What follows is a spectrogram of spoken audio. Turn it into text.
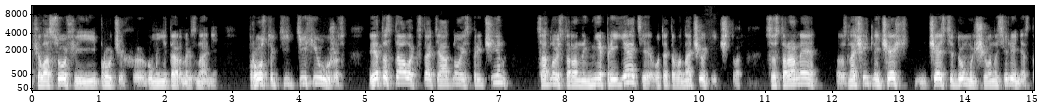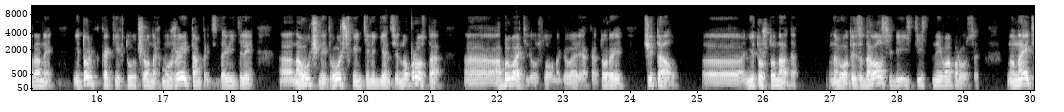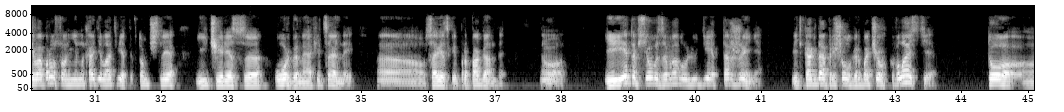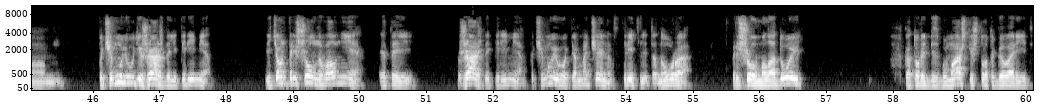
философии и прочих э, гуманитарных знаний. Просто тихий ужас. И это стало, кстати, одной из причин, с одной стороны, неприятия вот этого начетничества со стороны э, значительной части, части думающего населения страны. Не только каких-то ученых мужей, там представителей научной, творческой интеллигенции, но просто э, обывателя, условно говоря, который читал э, не то, что надо, вот, и задавал себе естественные вопросы. Но на эти вопросы он не находил ответы, в том числе и через э, органы официальной э, советской пропаганды. Вот. И это все вызывало у людей отторжение. Ведь когда пришел Горбачев к власти, то э, почему люди жаждали перемен? Ведь он пришел на волне этой жажды перемен. Почему его первоначально встретили-то на ура? Пришел молодой, который без бумажки что-то говорит,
